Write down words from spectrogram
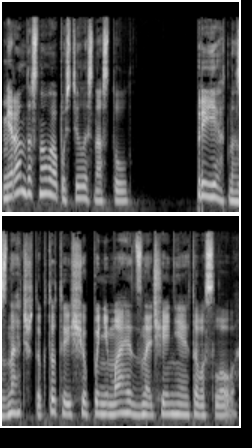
Миранда снова опустилась на стул. Приятно знать, что кто-то еще понимает значение этого слова.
